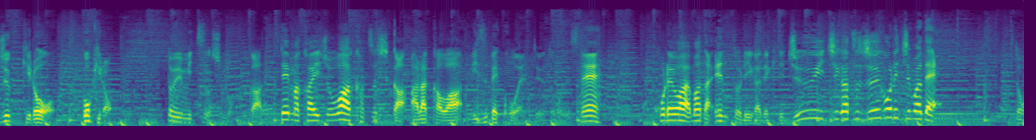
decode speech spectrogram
10キロ5キロという3つの種目があって、まあ、会場は葛飾荒川水辺公園というところですね。これはまだエントリーができて11月15日までどう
